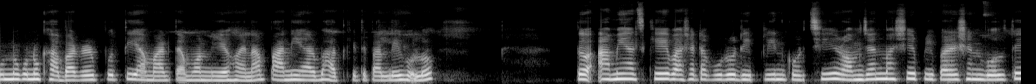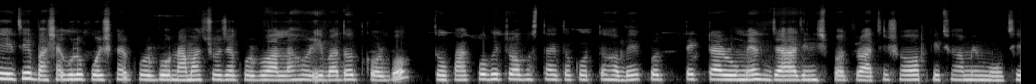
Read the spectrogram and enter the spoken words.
অন্য কোনো খাবারের প্রতি আমার তেমন ইয়ে হয় না। পানি আর ভাত খেতে পারলেই হলো। তো আমি আজকে বাসাটা পুরো ডিপ্লিন করছি। রমজান মাসের প্রিপারেশন বলতে এই যে বাসাগুলো পরিষ্কার করব, নামাজ রোজা করব, আল্লাহর ইবাদত করব তো পাক পবিত্র অবস্থায় তো করতে হবে। প্রত্যেকটা রুমের যা জিনিসপত্র আছে সব কিছু আমি মুছে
